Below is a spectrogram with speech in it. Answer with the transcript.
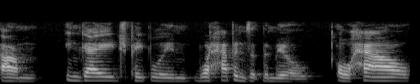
um, engage people in what happens at the mill or how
